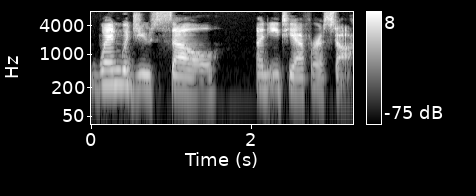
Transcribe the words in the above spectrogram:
when would you sell an ETF or a stock?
